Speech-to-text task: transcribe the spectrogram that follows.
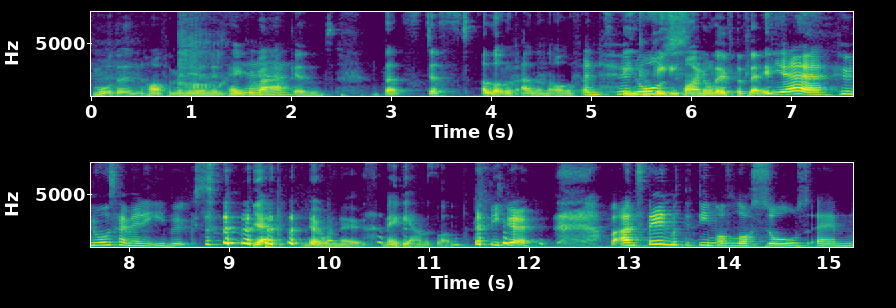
more than half a million in paperback Yeah. and that's just a lot of Eleanor Oliphant And who being completely fine all over the place. Yeah, who knows how many ebooks? yeah, no one knows. Maybe Amazon. yeah. But and staying with the theme of lost souls, um,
